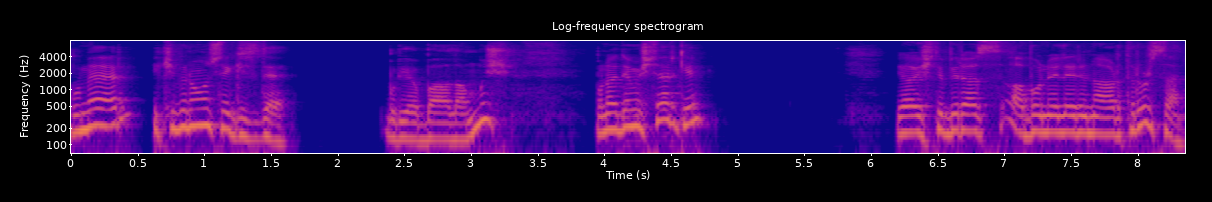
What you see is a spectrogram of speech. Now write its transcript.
Bu meğer 2018'de buraya bağlanmış. Buna demişler ki ya işte biraz abonelerini artırırsan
